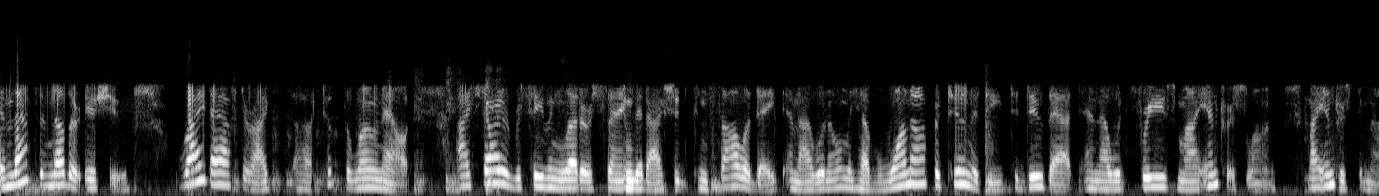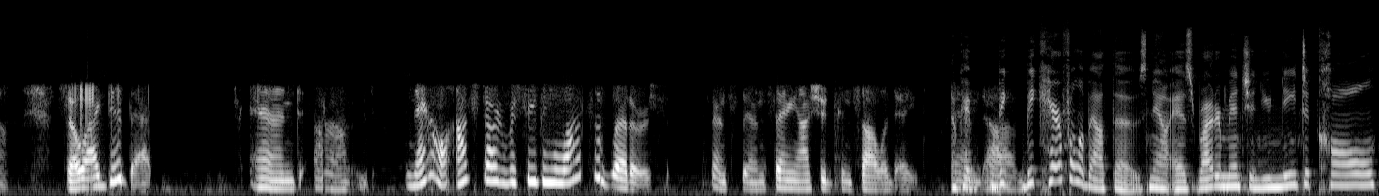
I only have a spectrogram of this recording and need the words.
And that's another issue. Right after I uh, took the loan out, I started receiving letters saying that I should consolidate and I would only have one opportunity to do that and I would freeze my interest loan, my interest amount. So I did that. And uh, now I've started receiving lots of letters since then saying I should consolidate. Okay, And, be, um, be careful about those. Now, as Ryder mentioned, you need to call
